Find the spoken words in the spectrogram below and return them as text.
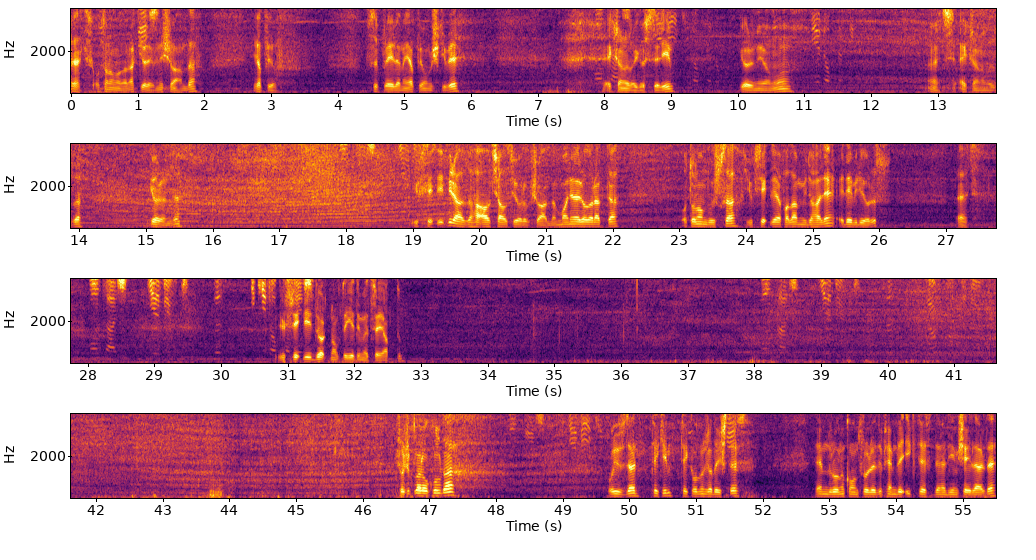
Evet, otonom olarak görevini şu anda yapıyor. Spreyleme yapıyormuş gibi. Ekranı da göstereyim. Görünüyor mu? Evet, ekranımızda göründü. Yüksekliği biraz daha alçaltıyorum şu anda. Manuel olarak da otonom duşsa yüksekliğe falan müdahale edebiliyoruz. Evet. Yüksekliği 4.7 metre yaptım. Montaj 23. Hız 4.4. Çocuklar okulda. O yüzden tekim. Tek olunca da işte hem drone'u kontrol edip hem de ilk test denediğim şeylerde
